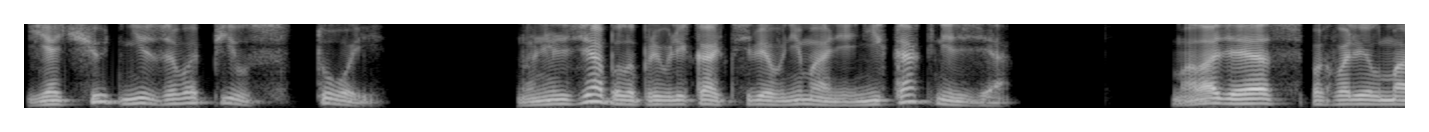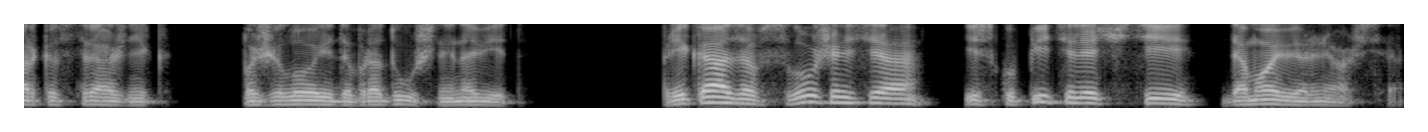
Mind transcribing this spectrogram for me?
Я чуть не завопил «Стой!» Но нельзя было привлекать к себе внимание, никак нельзя. «Молодец!» — похвалил Марка стражник, пожилой и добродушный на вид. «Приказов слушайся, искупителя чти, домой вернешься».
